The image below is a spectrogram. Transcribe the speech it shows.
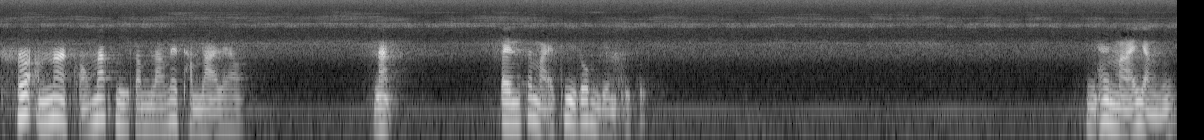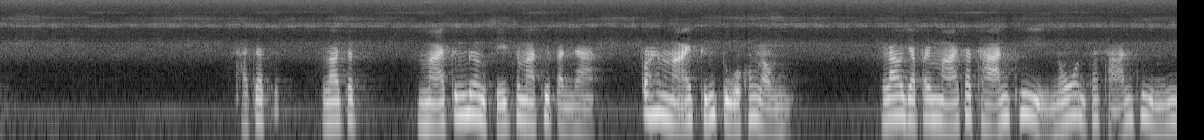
เพราะอำนาจของมรรคมีกำลังได้ทำลายแล้วนั่นเป็นสมัยที่ร่มเย็นที่สุดให้หมายอย่างนี้ ถ้าจะเราจะหมายถึงเรื่องศีลสมาธิปัญญา ก็ให้หมายถึงตัวของเรานี่ เราอย่าไปหมายสถานที่โน้นสถานที่นี้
